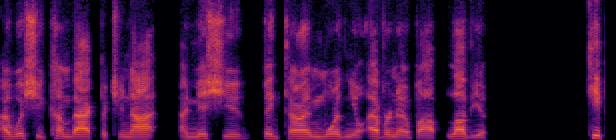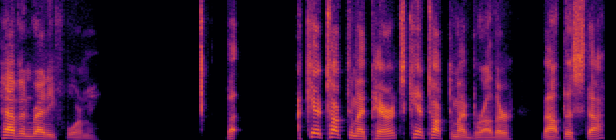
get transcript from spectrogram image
I wish you'd come back, but you're not. I miss you big time, more than you'll ever know, Pop. Love you. Keep heaven ready for me. But I can't talk to my parents, can't talk to my brother about this stuff.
